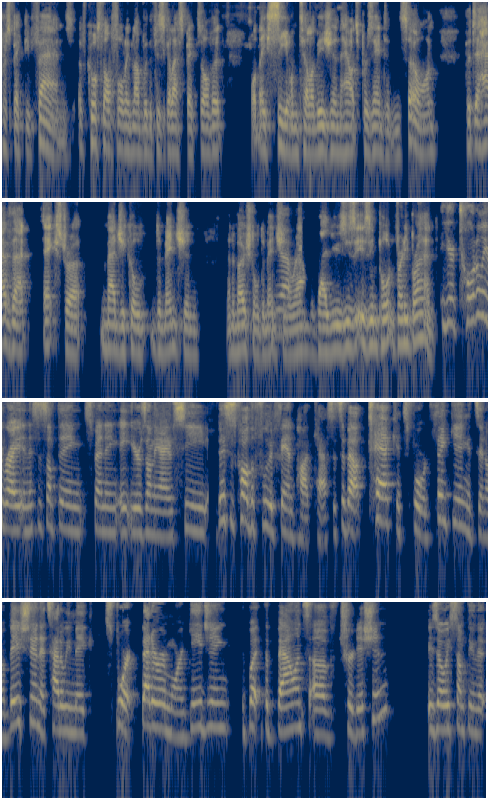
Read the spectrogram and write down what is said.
prospective fans. Of course, they'll fall in love with the physical aspects of it, what they see on television, how it's presented, and so on. But to have that extra magical dimension an emotional dimension yeah. around the values is, is important for any brand. You're totally right. And this is something spending eight years on the IOC. This is called the Fluid Fan Podcast. It's about tech, it's forward thinking, it's innovation, it's how do we make sport better and more engaging. But the balance of tradition is always something that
